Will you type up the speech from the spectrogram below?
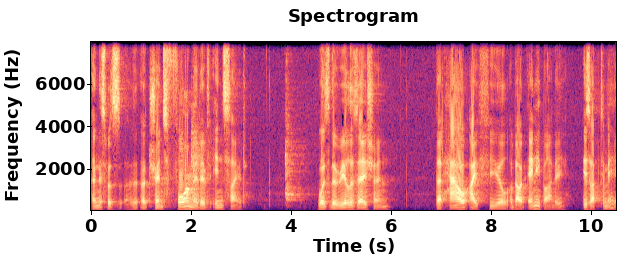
and this was a, a transformative insight, was the realization that how I feel about anybody is up to me.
